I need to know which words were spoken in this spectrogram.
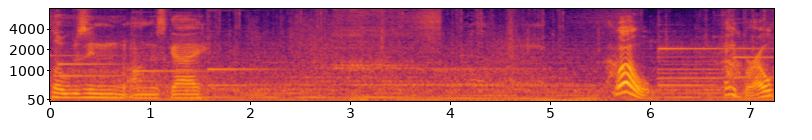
closing on this guy. Whoa! Hey, bro.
